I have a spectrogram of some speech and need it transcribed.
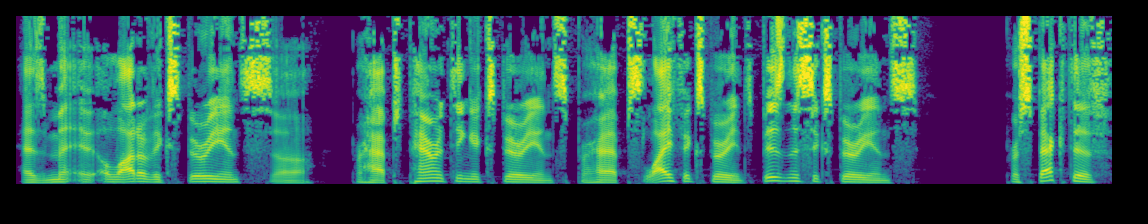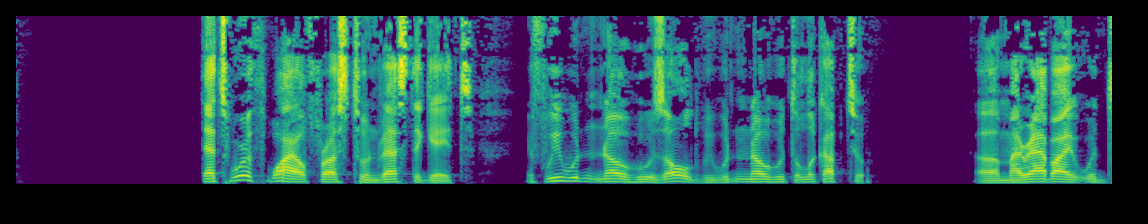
has a lot of experience, uh, perhaps parenting experience, perhaps life experience, business experience, perspective. That's worthwhile for us to investigate. If we wouldn't know who is old, we wouldn't know who to look up to. Uh, my rabbi would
